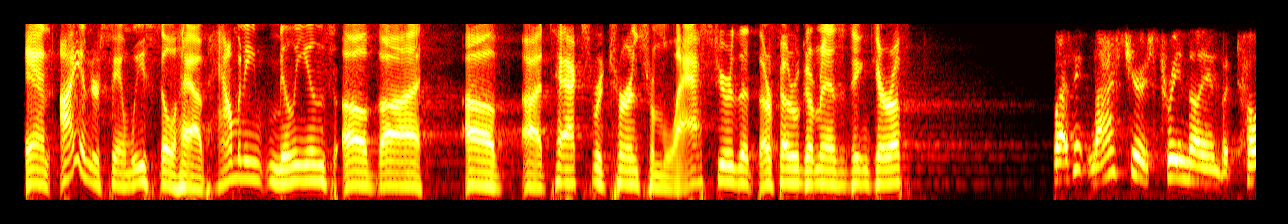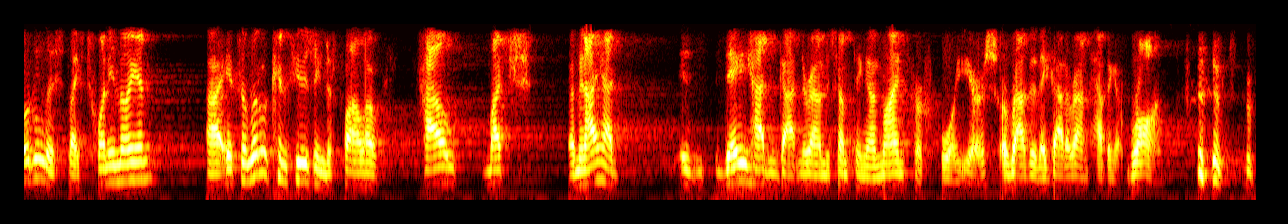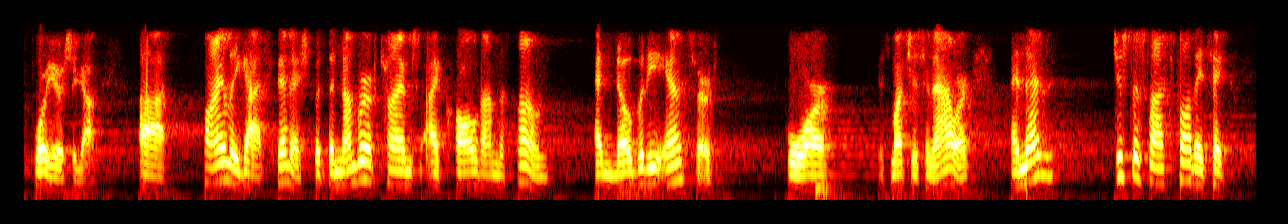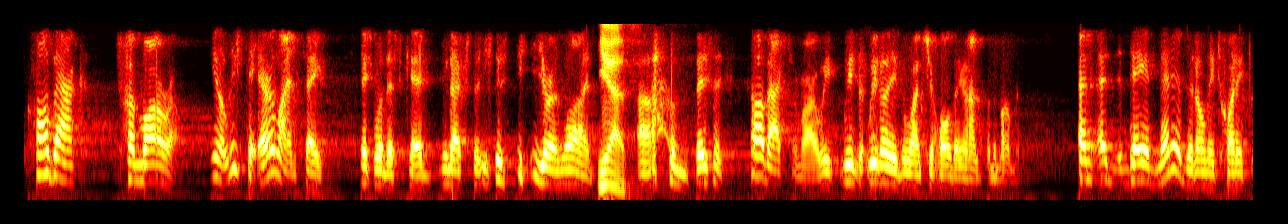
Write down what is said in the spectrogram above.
and I understand we still have how many millions of uh, of uh, tax returns from last year that our federal government hasn't taken care of. Well, I think last year is three million, but total is like twenty million. Uh, it's a little confusing to follow how much I mean, I had, they hadn't gotten around to something online for four years, or rather, they got around to having it wrong four years ago. Uh, finally got finished, but the number of times I called on the phone and nobody answered for as much as an hour. And then just this last fall, they'd say, call back tomorrow. You know, at least the airlines say, stick with this kid. You next, you're in line. Yes. Um, they say, call back tomorrow. We, we, we don't even want you holding on for the moment. And, and they admitted that only 20%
